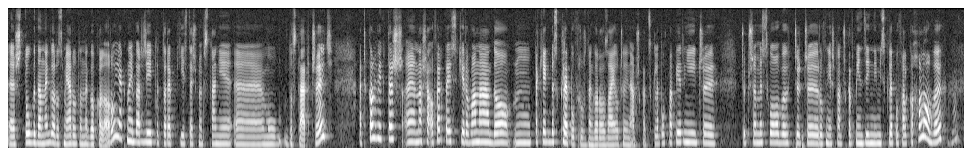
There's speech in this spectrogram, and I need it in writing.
e, sztuk danego rozmiaru, danego koloru. Jak najbardziej te torebki jesteśmy w stanie e, mu dostarczyć. Aczkolwiek też nasza oferta jest skierowana do mm, tak jakby sklepów różnego rodzaju, czyli na przykład sklepów papierniczych, czy przemysłowych, czy, czy również na przykład między innymi sklepów alkoholowych, e,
